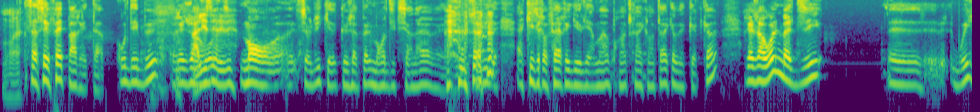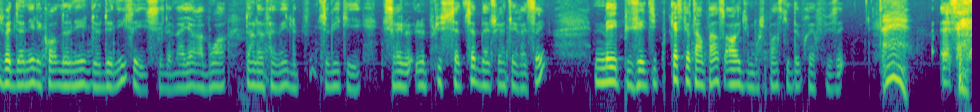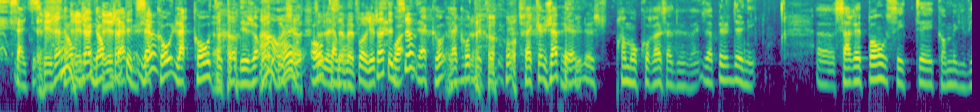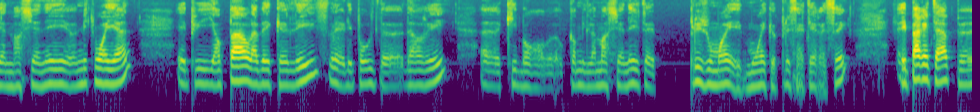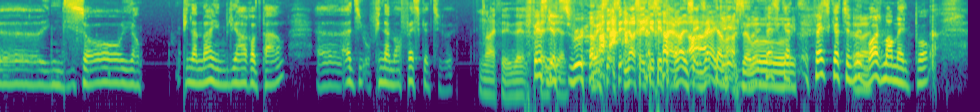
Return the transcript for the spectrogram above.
Ouais. Ça s'est fait par étapes. Au début, Régent Allez-y. Mon, euh, celui que, que j'appelle mon dictionnaire, euh, celui à qui je refais régulièrement pour entrer en contact avec quelqu'un, Régent Hull m'a dit euh, Oui, je vais te donner les coordonnées de Denis, c'est, c'est le meilleur à voir dans la famille, le- celui qui, qui serait le, le plus susceptible d'être intéressé. Mais puis j'ai dit Qu'est-ce que tu en penses? Ah, il dit Moi, je pense qu'il devrait refuser. Hein? Euh, ça, a été. Régent- non, Régent- non, Régent la, t'a dit la ça? côte, la côte était déjà Ah, haute- ouais. haute Ça, je mon- savais pas. Régent, t'as dit Ouais, ça? La côte, la côte était. fait que j'appelle, je prends mon courage à deux mains, j'appelle Denis. Euh, sa réponse était, comme il vient de mentionner, euh, mitoyenne. Et puis, on parle avec euh, Lise, l'épouse d'Henri, euh, qui, bon, comme il l'a mentionné, était plus ou moins et moins que plus intéressée. Et par étapes, euh, il me dit ça, il en- finalement, il lui en reparle. Euh, elle dit, finalement, fais ce que tu veux. Ouais, c'est, Fais ce que tu veux. Oui, c'est- c'est- non, ça a été ses paroles, c'est Ah, exactement ça. Oui, fais, ce que, oui. fais ce que tu veux, Ouais. moi, je m'en mêle pas.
